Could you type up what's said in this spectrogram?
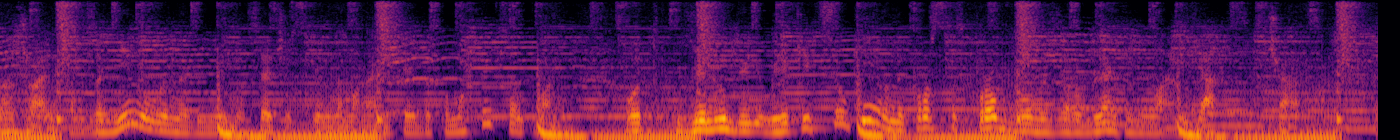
на жаль, там загинули на війні, всячески намагаємося їй допомогти в цьому. От є люди, у яких окей, вони просто спробували заробляти онлайн, як це.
